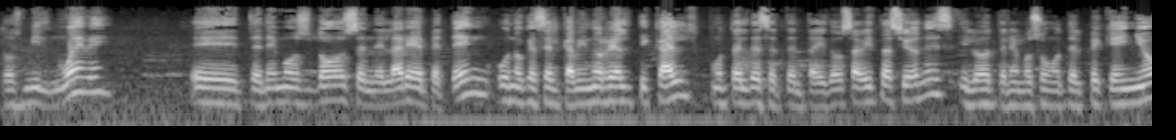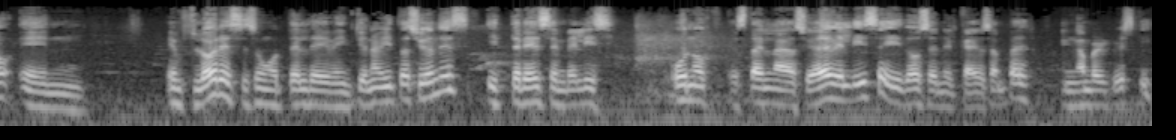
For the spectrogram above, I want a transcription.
2009. Eh, tenemos dos en el área de Petén, uno que es el Camino Real Tical, un hotel de 72 habitaciones, y luego tenemos un hotel pequeño en en Flores es un hotel de 21 habitaciones y tres en Belice. Uno está en la ciudad de Belice y dos en el Cayo San Pedro, en Amber Christie.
